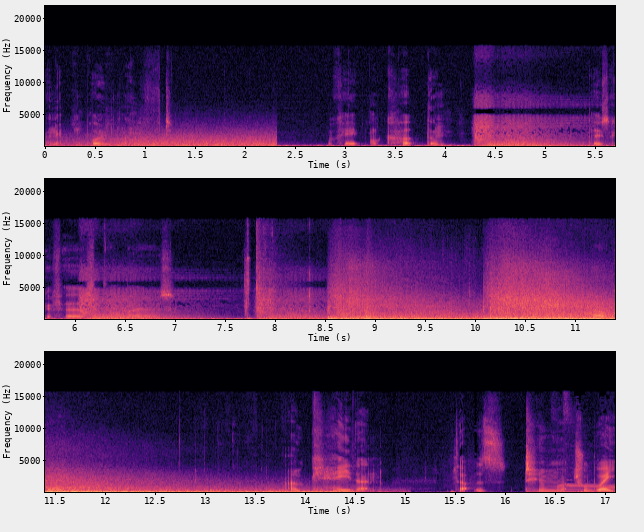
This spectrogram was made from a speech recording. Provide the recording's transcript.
and it won't lift. Okay, I'll cut them. Those go first, then those. Okay. Okay then. That was too much weight.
